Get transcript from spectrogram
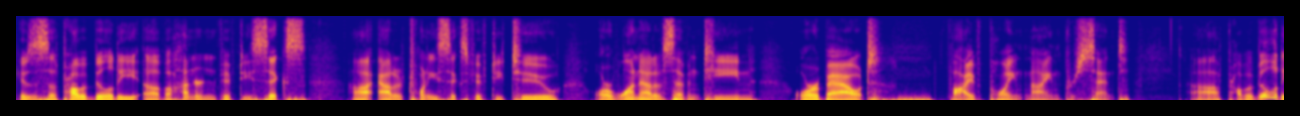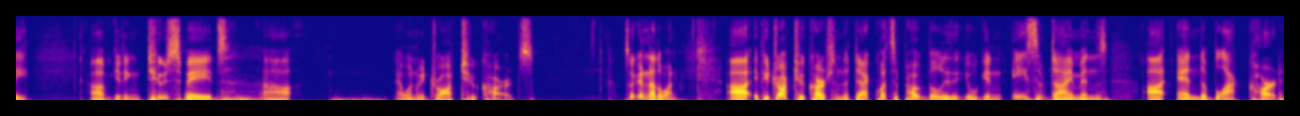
gives us a probability of 156 uh, out of 2652, or 1 out of 17, or about 5.9% uh, probability of getting two spades uh, when we draw two cards. Let's look at another one. Uh, if you draw two cards from the deck, what's the probability that you'll get an ace of diamonds uh, and a black card.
